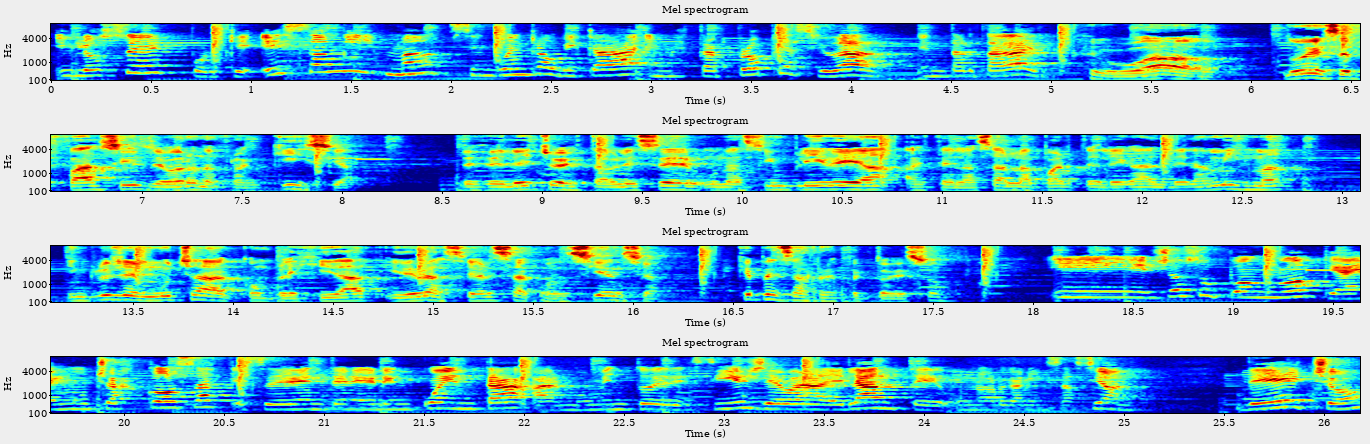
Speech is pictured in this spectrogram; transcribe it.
y lo sé porque esa misma se encuentra ubicada en nuestra propia ciudad, en Tartagal. ¡Wow! No debe ser fácil llevar una franquicia. Desde el hecho de establecer una simple idea hasta enlazar la parte legal de la misma, incluye mucha complejidad y debe hacerse a conciencia. ¿Qué pensás respecto a eso? Y yo supongo que hay muchas cosas que se deben tener en cuenta al momento de decidir llevar adelante una organización. De hecho,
